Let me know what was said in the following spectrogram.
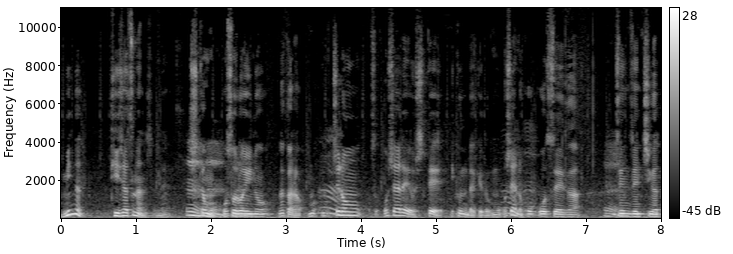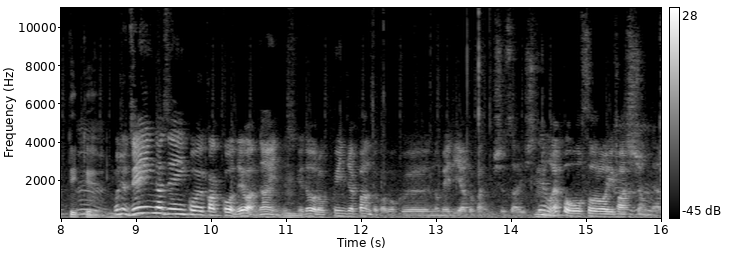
みんな T シャツなんですよね。うんしかもお揃いの、だからももちろんおしゃれをしていくんだけどもおしゃれの方向性がうん。全然違っていて、うん。もちろん全員が全員こういう格好ではないんですけど、ロックインジャパンとか僕のメディアとかにも取材しても、うん。やっぱお揃いファッションであっ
